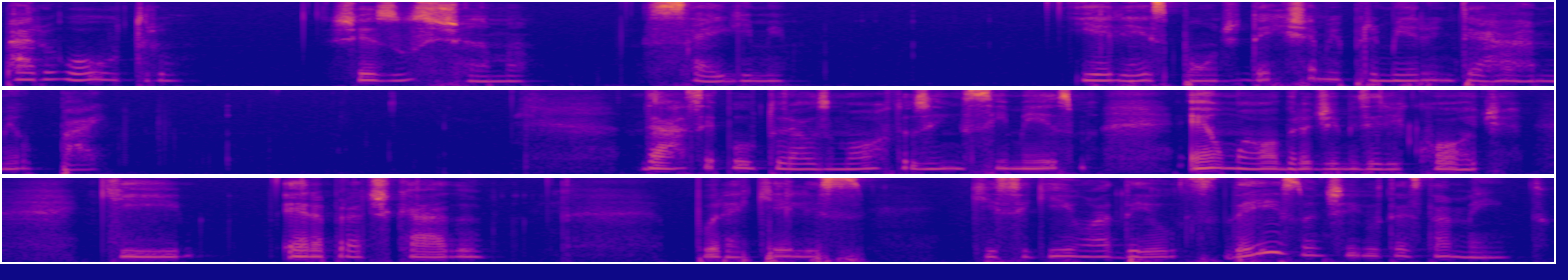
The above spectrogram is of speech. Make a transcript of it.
Para o outro, Jesus chama: segue-me. E ele responde: Deixa-me primeiro enterrar meu pai. Dar sepultura aos mortos em si mesma é uma obra de misericórdia que era praticado por aqueles que seguiam a Deus desde o Antigo Testamento.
